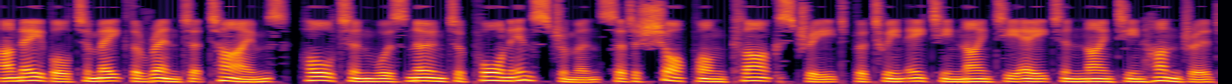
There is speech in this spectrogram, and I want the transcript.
Unable to make the rent at times, Holton was known to pawn instruments at a shop on Clark Street between 1898 and 1900.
